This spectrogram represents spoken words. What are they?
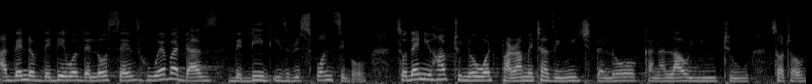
At the end of the day, what the law says, whoever does the deed is responsible. So then you have to know what parameters in which the law can allow you to sort of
